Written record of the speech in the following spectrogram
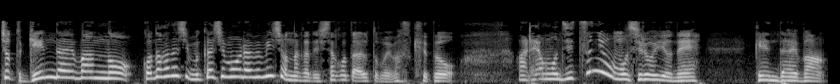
ちょっと現代版の、この話昔もラブミッションの中でしたことあると思いますけど、あれはもう実に面白いよね。現代版。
